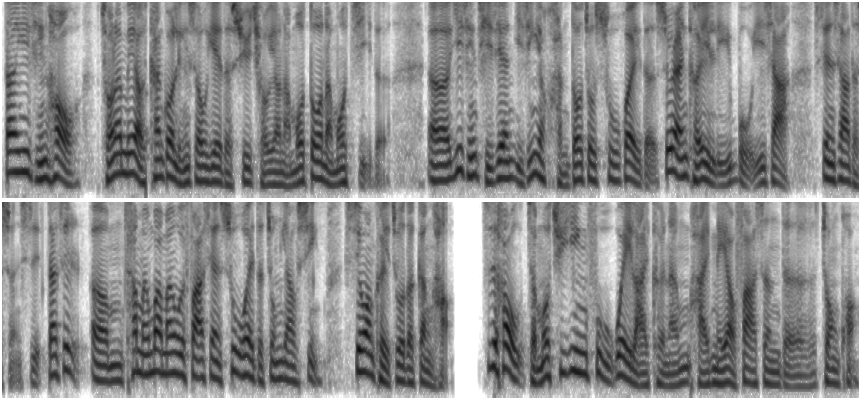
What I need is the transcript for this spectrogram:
但疫情后，从来没有看过零售业的需求有那么多、那么挤的。呃，疫情期间已经有很多做数位的，虽然可以弥补一下线下的损失，但是，嗯、他们慢慢会发现数位的重要性，希望可以做得更好。之后怎么去应付未来可能还没有发生的状况？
